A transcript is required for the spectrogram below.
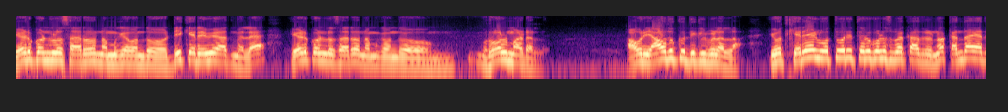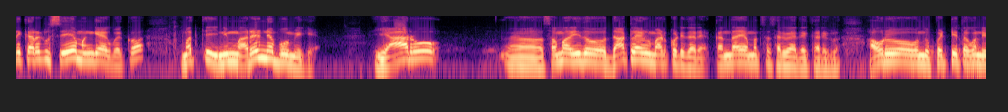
ಹೇಳ್ಕೊಂಡ್ಲು ಸಾರು ನಮಗೆ ಒಂದು ಡಿ ಕೆ ರಿವ್ಯೂ ಆದಮೇಲೆ ಹೇಳ್ಕೊಂಡ್ಲು ಸಾರು ನಮಗೆ ಒಂದು ರೋಲ್ ಮಾಡಲ್ಲು ಅವ್ರು ಯಾವುದಕ್ಕೂ ದಿಗ್ಲು ಬೀಳಲ್ಲ. ಇವತ್ತು ಕೆರೆಗಳು ಒತ್ತುವರಿ ತೆರವುಗೊಳಿಸ್ಬೇಕಾದ್ರೂ ಕಂದಾಯ ಅಧಿಕಾರಿಗಳು ಸೇಮ್ ಹಂಗೆ ಆಗಬೇಕು. ಮತ್ತು ನಿಮ್ಮ ಅರಣ್ಯ ಭೂಮಿಗೆ ಯಾರು ಸಮ ಇದು ದಾಖಲೆಗಳು ಮಾಡಿಕೊಟ್ಟಿದ್ದಾರೆ ಕಂದಾಯ ಮತ್ತು ಸರ್ವೆ ಅಧಿಕಾರಿಗಳು. ಅವರು ಒಂದು ಪಟ್ಟಿ ತೊಗೊಂಡು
